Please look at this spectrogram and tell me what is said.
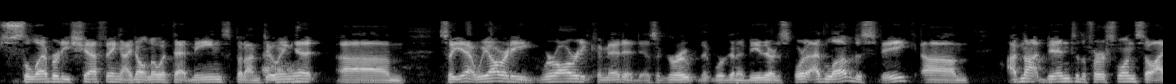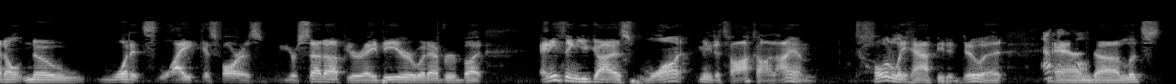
celebrity chefing. I don't know what that means, but I'm doing it. Um, so yeah, we already we're already committed as a group that we're going to be there to support. it. I'd love to speak. Um, I've not been to the first one, so I don't know what it's like as far as your setup, your AV or whatever. But anything you guys want me to talk on, I am totally happy to do it. Okay, and uh, let's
